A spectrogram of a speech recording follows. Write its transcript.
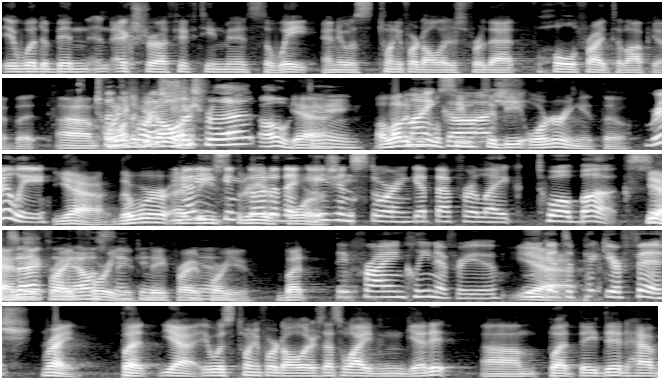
it would have been an extra 15 minutes to wait, and it was $24 for that whole fried tilapia. But um, a lot Twenty four people- dollars for that? Oh, Yeah, dang. a lot of My people seem to be ordering it though. Really? Yeah, there were You know, at you least can go to the four. Asian store and get that for like 12 bucks. Yeah, and they fry it I was for you. They fry it for you. But They fry and clean it for you. Yeah. You get to pick your fish. right, but yeah, it was twenty four dollars. That's why I didn't get it. Um, but they did have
